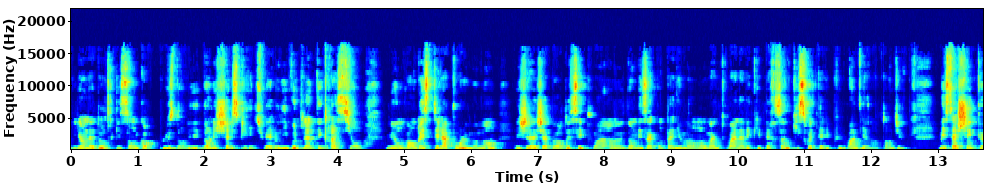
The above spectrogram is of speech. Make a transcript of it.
il y en a d'autres qui sont encore plus dans les dans l'échelle spirituelle au niveau de l'intégration, mais on va en rester là pour le moment. Et j'aborde ces points euh, dans mes accompagnements en one-to-one avec les personnes qui souhaitent aller plus loin, bien entendu. Mais sachez que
